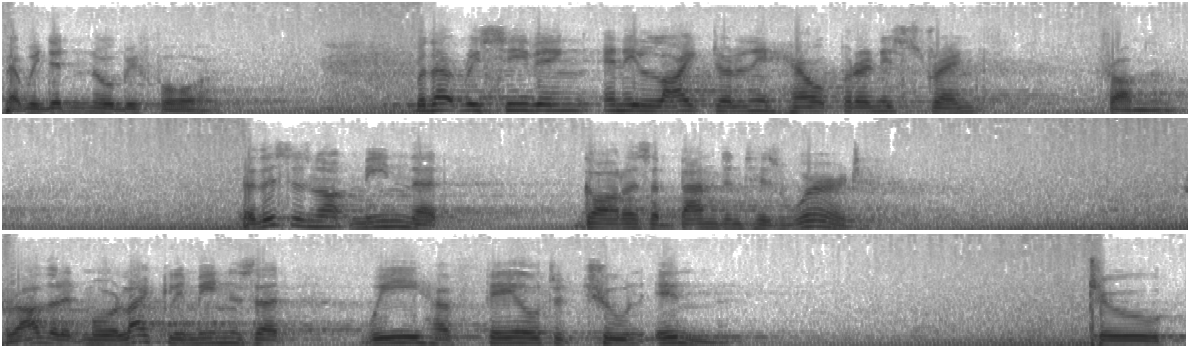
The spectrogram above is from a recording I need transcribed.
that we didn't know before, without receiving any light or any help or any strength from them. Now this does not mean that God has abandoned his word. Rather, it more likely means that we have failed to tune in to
